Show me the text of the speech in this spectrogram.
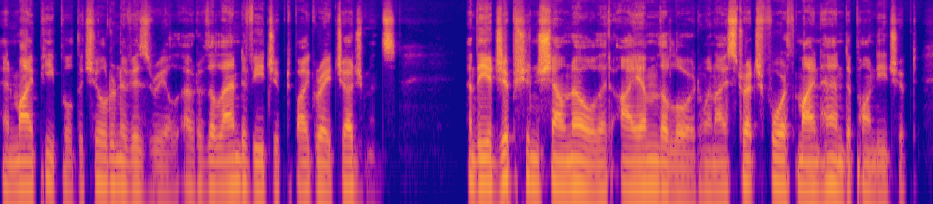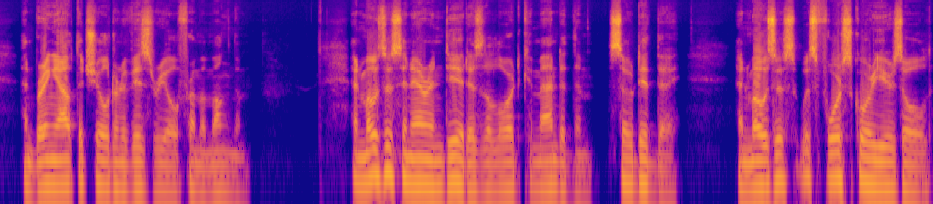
and my people, the children of Israel, out of the land of Egypt by great judgments. And the Egyptians shall know that I am the Lord, when I stretch forth mine hand upon Egypt, and bring out the children of Israel from among them. And Moses and Aaron did as the Lord commanded them, so did they. And Moses was fourscore years old,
